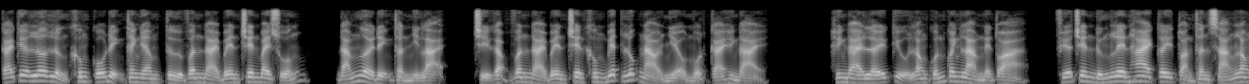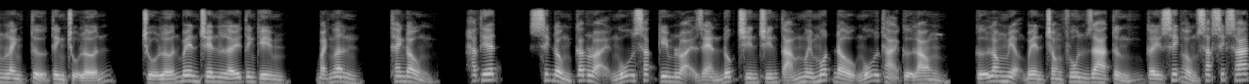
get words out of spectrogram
Cái kia lơ lửng không cố định thanh âm từ vân đài bên trên bay xuống, đám người định thần nhìn lại, chỉ gặp vân đài bên trên không biết lúc nào nhiều một cái hình đài. Hình đài lấy cửu long quấn quanh làm nền tòa, phía trên đứng lên hai cây toàn thân sáng long lanh tử tinh trụ lớn, trụ lớn bên trên lấy tinh kim, bạch ngân, thanh đồng, hắc thiết, xích đồng các loại ngũ sắc kim loại rèn đúc 9981 đầu ngũ thải cự long, cự long miệng bên trong phun ra từng cây xích hồng sắt xích sát,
